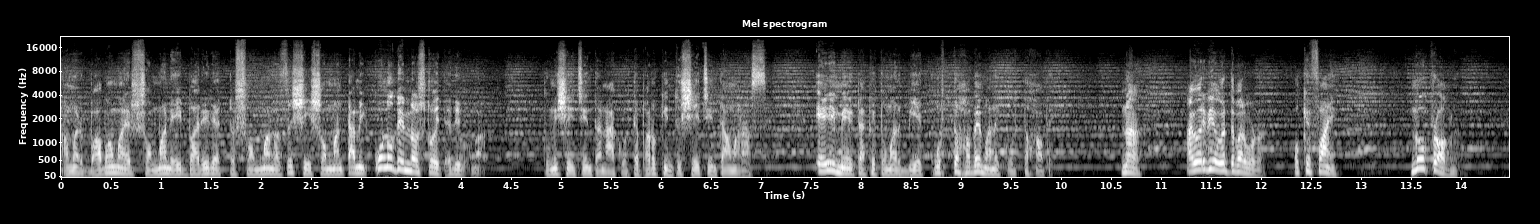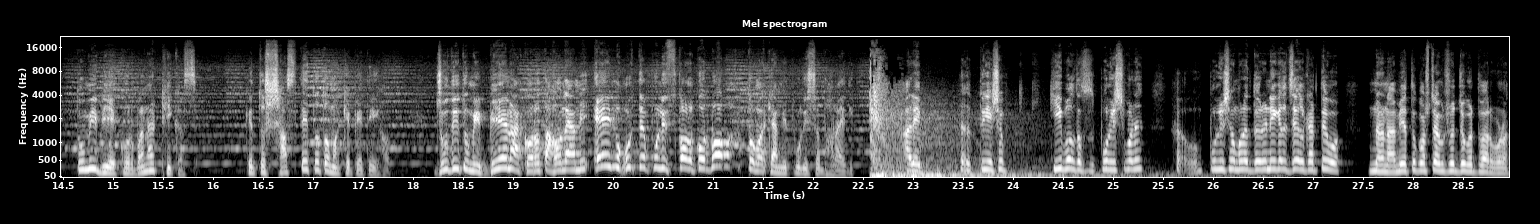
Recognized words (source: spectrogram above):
আমার বাবা মায়ের সম্মান এই বাড়ির একটা সম্মান আছে সেই সম্মানটা আমি কোনোদিন নষ্ট হইতে দিব না। তুমি সেই চিন্তা না করতে পারো কিন্তু সেই চিন্তা আমার আছে। এই মেয়েটাকে তোমার বিয়ে করতে হবে মানে করতে হবে। না আমি ওর বিয়ে করতে পারব না। ওকে ফাইন নো প্রবলেম তুমি বিয়ে করবে না ঠিক আছে। কিন্তু শাস্তি তো তোমাকে পেতেই হবে। যদি তুমি বিয়ে না করো তাহলে আমি এই মুহূর্তে পুলিশ কল করব। তোমাকে আমি পুলিশে ধরাই দিই আলিফ তুই এসব কি বলতেছিস? পুলিশ মানে? পুলিশ আমার ধরে নিয়ে গেলে জেল কাটতে হব। না না আমি এত কষ্ট আমি সহ্য করতে পারব না।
